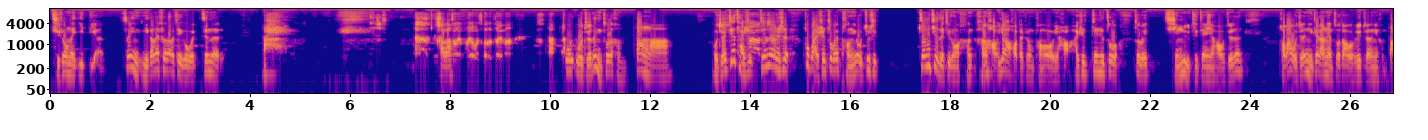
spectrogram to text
其中的一点。所以你刚才说到这个，我真的，唉。好了，作为朋友，我做的对吗？我我觉得你做的很棒啊！我觉得这才是真正是，不管是作为朋友，就是真挚的这种很很好要好的这种朋友也好，还是真是做作为情侣之间也好，我觉得好吧，我觉得你这两点做到了，我就觉得你很棒。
